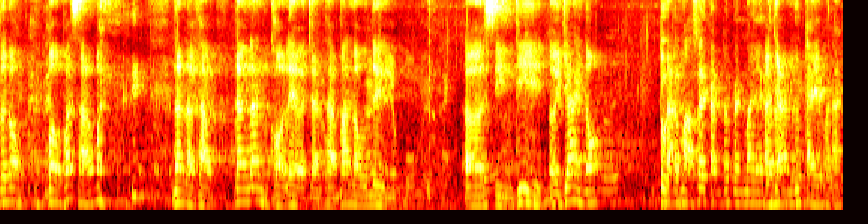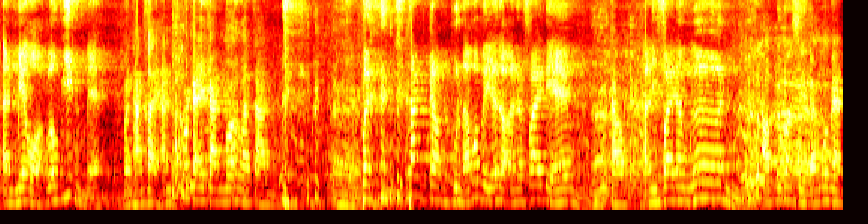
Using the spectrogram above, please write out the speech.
ตัวเนาะเบาภาษาไม่นั่นแหละครับ ดังนั้นขอแล้วอาจารย์ถามว่าเราหนึ่งเอ่อสิ่งที่เออย่ายเนาะตัวจะมาใส่กันจะเป็นไม้อาจารย์ลูกไก่มานะอันไม่ออกเราวิ่นแหมมันหันใส่หันมันไก่กันว่าอาจารย์เออเพิ่น ทั้งกำพุ่นเอาว่าไปแล้วดอกอันนั้นไฟแดง ครับอันนี้ไฟน้ำเงิน เอาเป็นว่าเสียงดังว่าแมน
